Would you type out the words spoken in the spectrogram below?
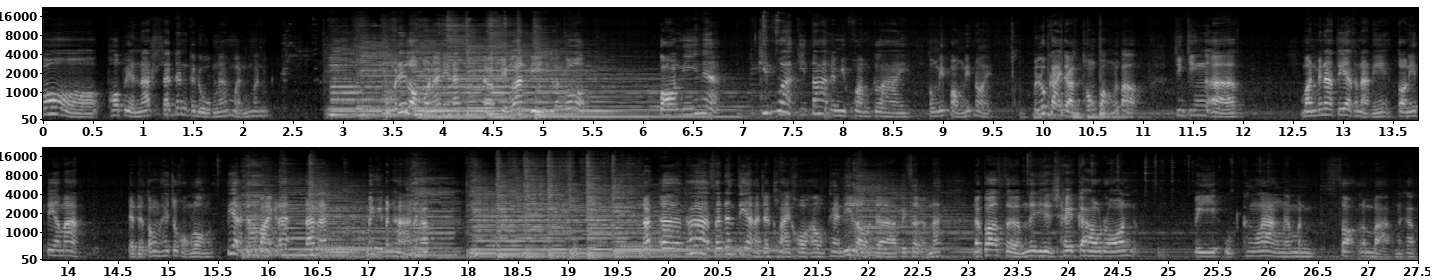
ก็พอเปลี่ยนนัดแซดเดิลกระดูกนะเหมือนมันผมไม่ได้ลองก่อนน้านี้นะแต่เสียงลั่นดีแล้วก็ตอนนี้เนี่ยคิดว่ากีตาร์เนี่ยมีความกลายตรงนี้ป่องนิดหน่อยเป็นลูกกลายจากท้องป่องหรือเปล่า จริงๆเอ่อมันไม่น่าเตี้ยขนาดนี้ ตอนนี้เตี้ยมากเดี๋ยวเดี๋ยวต้องให้เจ้าของลองเตี้ยอาจจะสบายก็ได้ด้านนั้นไม่มีปัญหานะครับ นัดเออถ้าซัดเดนเตียอาจจะคลายคอเอาแทนที่เราจะไปเสริมนะ แล้วก็เสริมเนี่ยจะใช้กาวร้อนปีอุดข้างล่างนะ มันเซาะลำบากนะครับ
